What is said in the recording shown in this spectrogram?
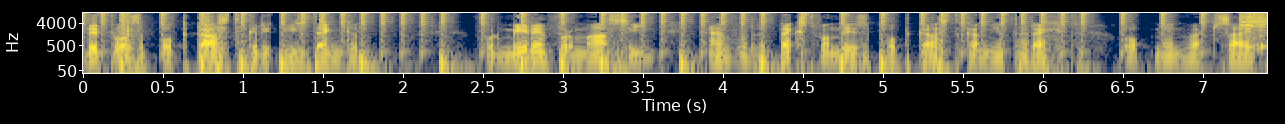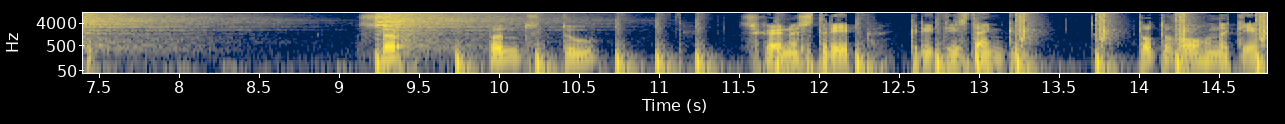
Dit was de podcast Kritisch Denken. Voor meer informatie en voor de tekst van deze podcast kan je terecht op mijn website surf.to schuine streep kritisch denken. Tot de volgende keer.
